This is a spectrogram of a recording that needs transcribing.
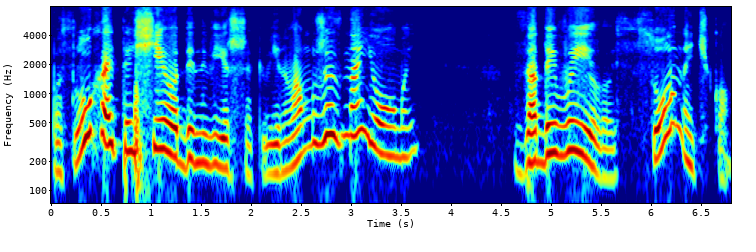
Послухайте ще один віршик, він вам уже знайомий. Задивилось сонечко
